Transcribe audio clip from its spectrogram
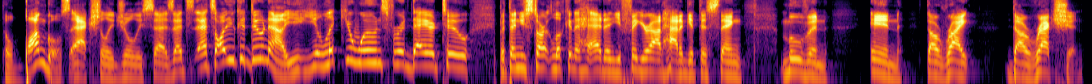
the Bungles actually. Julie says that's that's all you can do now. You you lick your wounds for a day or two, but then you start looking ahead and you figure out how to get this thing moving in the right direction.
